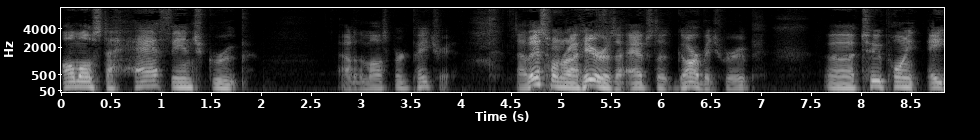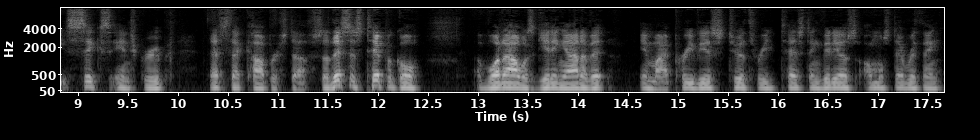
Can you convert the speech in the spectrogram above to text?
Almost a half inch group out of the Mossberg Patriot. Now this one right here is an absolute garbage group. Uh, 2.86 inch group. That's that copper stuff. So this is typical of what I was getting out of it in my previous two or three testing videos. Almost everything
